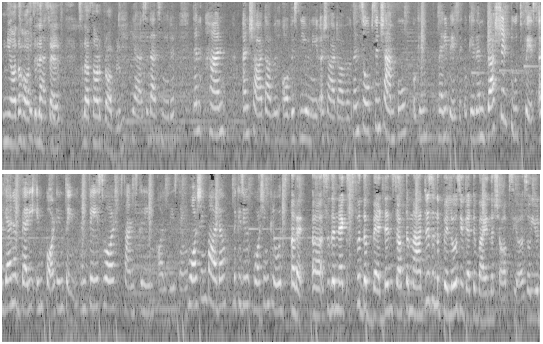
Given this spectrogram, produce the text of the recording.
near the hostel Exactly. itself. So that's not a problem. Yeah, so that's needed. Then hand and shower towel. Obviously, you need a shower towel. Then soaps and shampoo. Okay, very basic. Okay, then brush and toothpaste. Again, a very important thing. And face wash, sunscreen, all of these things. Washing powder because you're washing clothes. Alright, uh, so the next for the bed and stuff, the mattress and the pillows you get to buy in the shops here. So you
